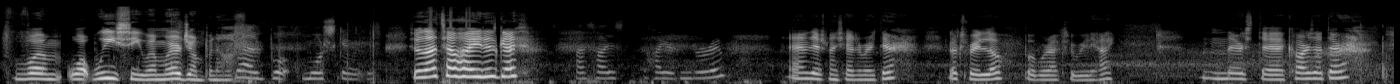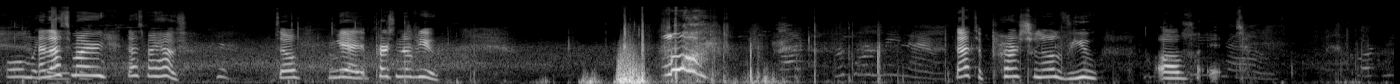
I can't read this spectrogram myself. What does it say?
from what we see when we're jumping off. Well, but more scary. So that's how high it is, guys. That's high, higher than the roof. And there's my shadow right there. It looks really low, but we're actually really high. And there's the cars out there. Oh my And that's my that's my house. Yeah. So yeah, personal view. That's a personal view of it. Record me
